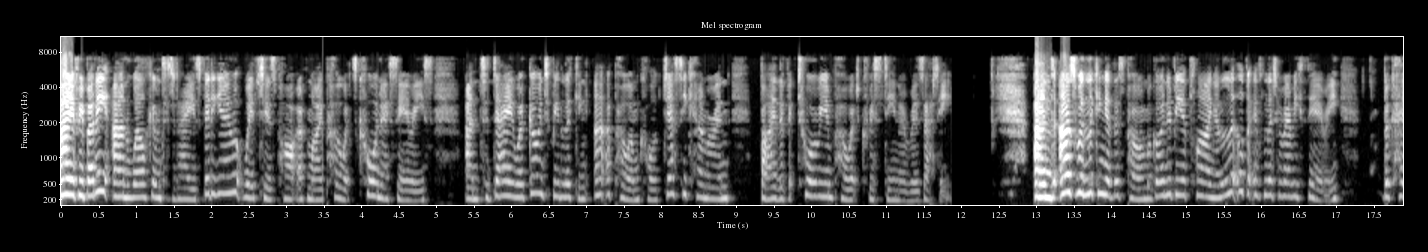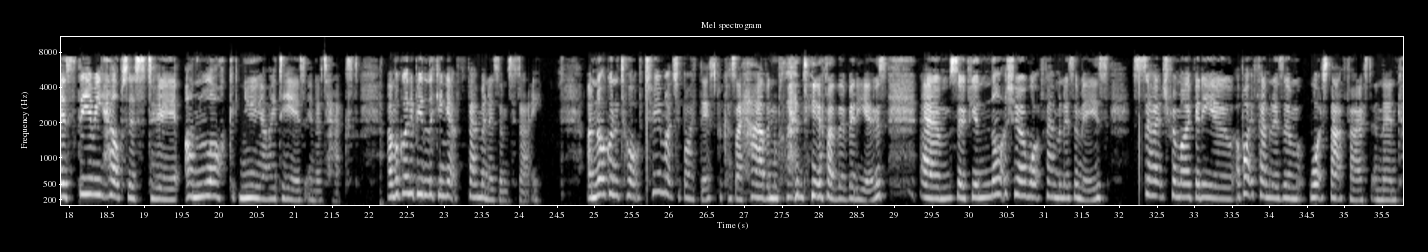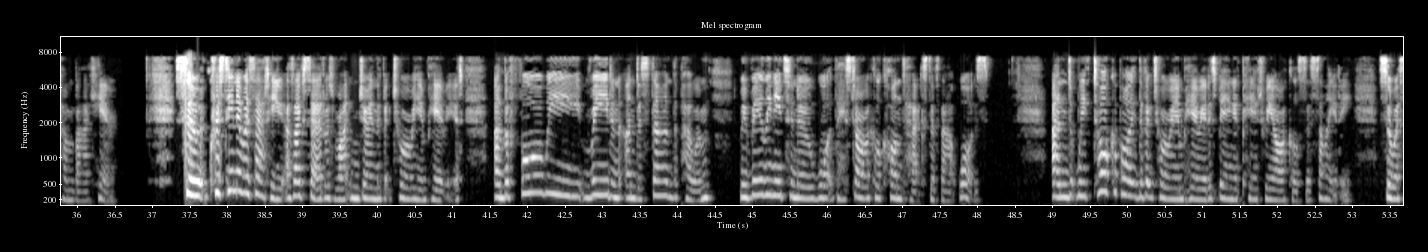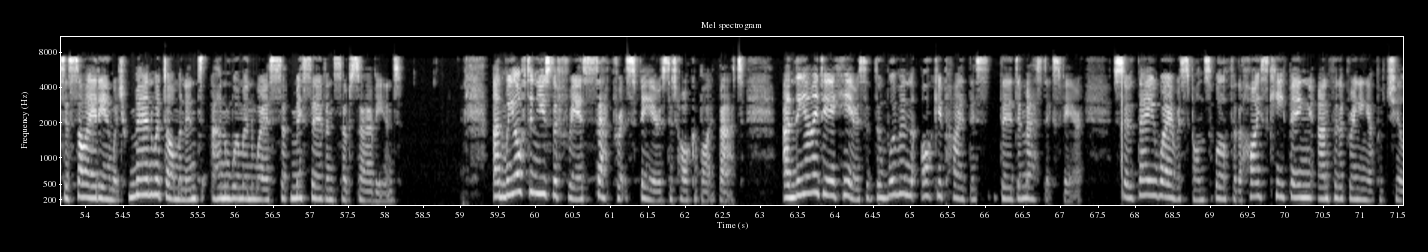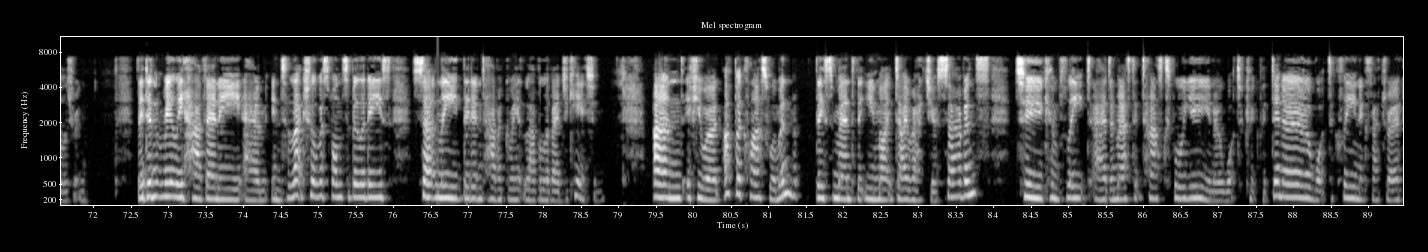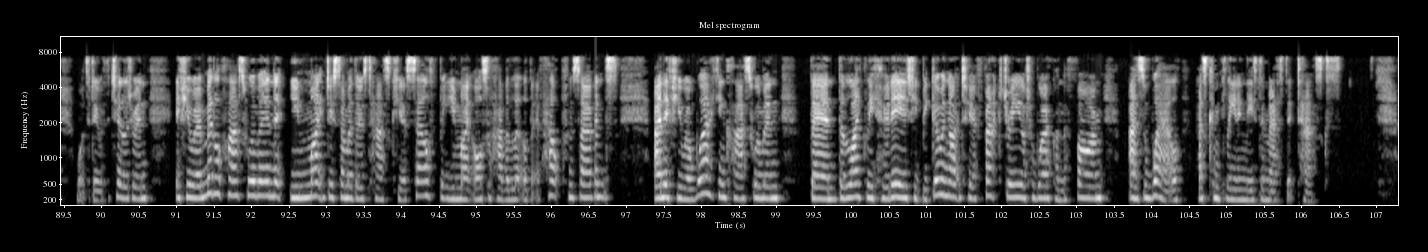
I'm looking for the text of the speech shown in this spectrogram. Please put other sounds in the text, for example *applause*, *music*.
Hi everybody and welcome to today's video which is part of my Poets Corner series and today we're going to be looking at a poem called Jessie Cameron by the Victorian poet Christina Rossetti. And as we're looking at this poem we're going to be applying a little bit of literary theory because theory helps us to unlock new ideas in a text and we're going to be looking at feminism today. I'm not going to talk too much about this because I have in *laughs* plenty of other videos. Um, so if you're not sure what feminism is, search for my video about feminism, watch that first, and then come back here. So Christina Rossetti, as I've said, was writing during the Victorian period. And before we read and understand the poem, we really need to know what the historical context of that was. And we talk about the Victorian period as being a patriarchal society, so a society in which men were dominant and women were submissive and subservient. And we often use the phrase separate spheres to talk about that. And the idea here is that the women occupied this the domestic sphere, so they were responsible for the housekeeping and for the bringing up of children. They didn't really have any um, intellectual responsibilities. Certainly, they didn't have a great level of education. And if you were an upper class woman, this meant that you might direct your servants to complete uh, domestic tasks for you, you know, what to cook for dinner, what to clean, etc., what to do with the children. If you were a middle class woman, you might do some of those tasks yourself, but you might also have a little bit of help from servants. And if you were a working class woman, then the likelihood is you'd be going out to a factory or to work on the farm as well as completing these domestic tasks.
